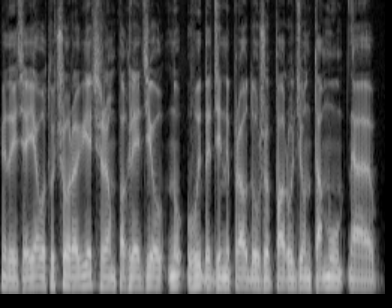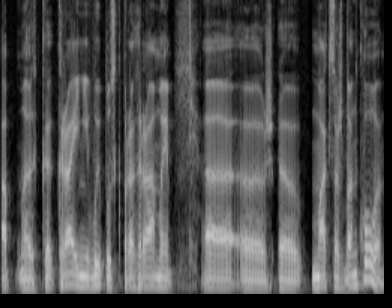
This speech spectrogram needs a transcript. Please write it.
Ведаеце я вот учора вечарам паглядзеў ну выдадзены Праўда уже пару дзён таму крайні выпуск праграмы Макса жбанкова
